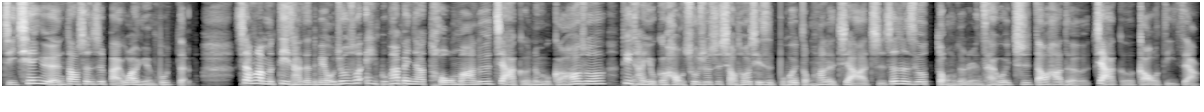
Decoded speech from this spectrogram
几千元到甚至百万元不等。像他们地毯在这边，我就说，哎，不怕被人家偷吗？就是价格那么高。他说地毯有个好处就是小偷其实不会懂它的价值。真的只有懂的人才会知道它的价格高低。这样，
